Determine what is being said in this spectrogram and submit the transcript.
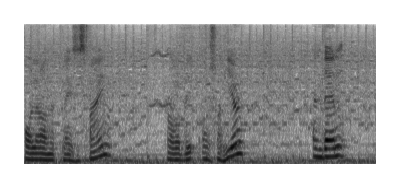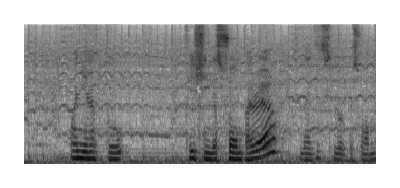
All around the place is fine probably also here. And then when you have to fish in the swamp area that is the Swamp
